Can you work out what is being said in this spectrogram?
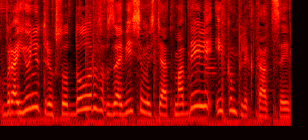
в районе 300 долларов в зависимости от модели и комплектации.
